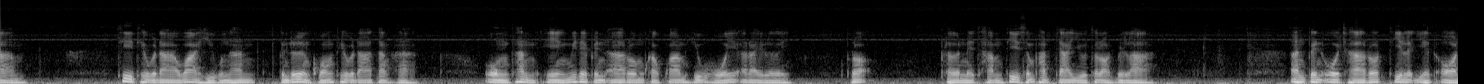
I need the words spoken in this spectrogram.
ตาม ที่เทวดาว่าหิวนั้นเป็นเรื่องของเทวดาต่างหาก องค์ท่านเองไม่ได้เป็นอารมณ์กับความหิวโหยอะไรเลย เพราะเพลินในธรรมที่สัมผัสใจอยู่ตลอดเวลา อันเป็นโอชารสที่ละเอียดอ่อน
